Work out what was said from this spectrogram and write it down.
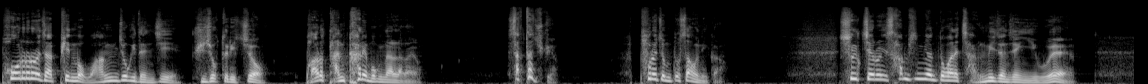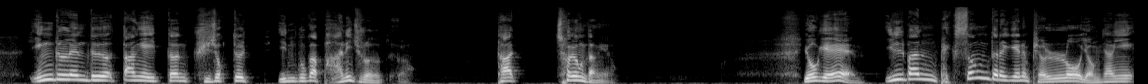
포로로 잡힌 뭐 왕족이든지 귀족들 있죠. 바로 단칼에 목 날라가요. 싹 다 죽여요. 풀어주면 또 싸우니까. 실제로 30년 동안의 장미 전쟁 이후에 잉글랜드 땅에 있던 귀족들 인구가 반이 줄어들어요. 다 처형당해요. 요게 일반 백성들에게는 별로 영향이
